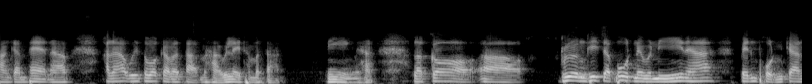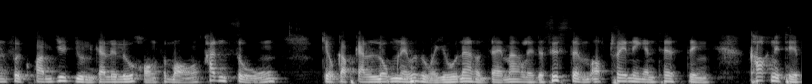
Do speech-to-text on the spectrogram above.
ทางการแพทย์นะครับ คณะวิศวกรรมศาสตร์มหาวิทยาลัยธรรมศาสตร์นี่เองนะฮะแล้วก็ เรื่องที่จะพูดในวันนี้นะฮะเป็นผลการฝึกความยืดหยุ่นการเรียนรู้ของสมองขั้นสูง เกี่ยวกับการล้มในผู้สูงอายุน่าสนใจมากเลย The System of Training and Testing Cognitive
